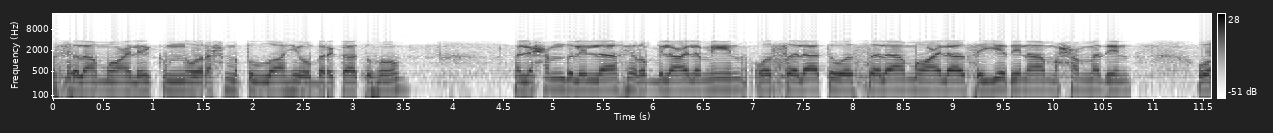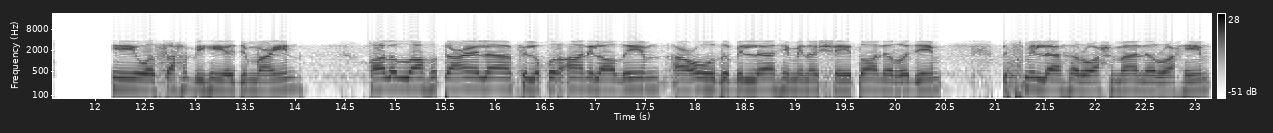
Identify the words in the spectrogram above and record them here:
السلام عليكم ورحمة الله وبركاته. الحمد لله رب العالمين والصلاة والسلام على سيدنا محمد وصحبه أجمعين. قال الله تعالى في القرآن العظيم أعوذ بالله من الشيطان الرجيم. بسم الله الرحمن الرحيم.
